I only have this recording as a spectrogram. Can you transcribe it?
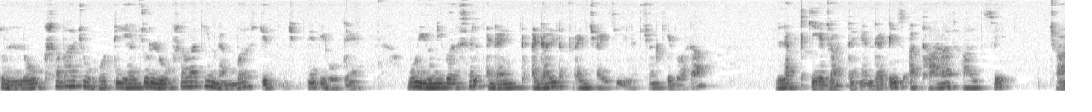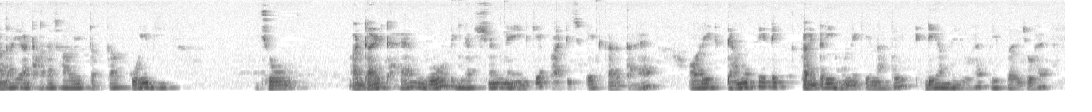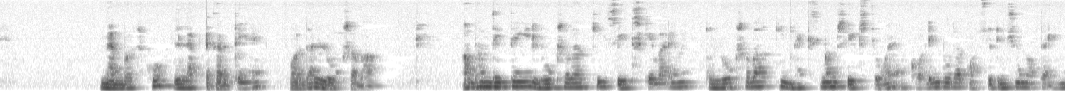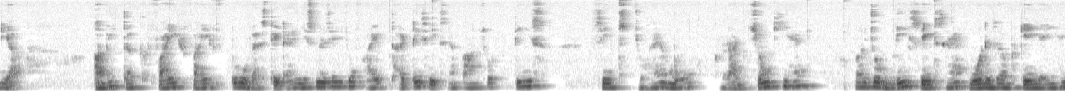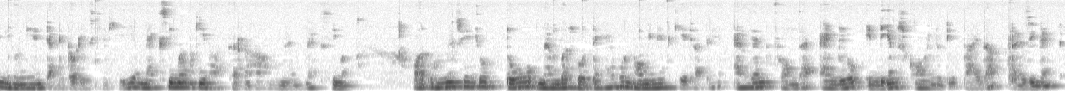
तो लोकसभा जो होती है, जो लोकसभा के मेंबर्स जितने भी होते हैं, वो universal adult adult franchise election के द्वारा इलेक्ट किए जाते हैं. दैट इज़ 18 साल से ज़्यादा या 18 साल तक का कोई भी जो अडल्ट है, वो इलेक्शन में इनके पार्टिसिपेट करता है और एक डेमोक्रेटिक कंट्री होने के नाते इंडिया में जो है पीपल जो है मेंबर्स को इलेक्ट करते हैं फॉर द लोकसभा अब हम देखते हैं लोकसभा की सीट्स के बारे में। तो लोकसभा की मैक्सिमम सीट्स जो है according to the constitution of the India अभी तक 552 वेस्टेड हैं, जिसमें से जो 530 सीट्स हैं 530 सीट्स जो है, वो राज्यों की है और जो 20 सीट्स हैं, वो रिज़र्व की गई हैं यूनियन टेरिटोरीज के लिए। ये मैक्सिमम की बात कर रहा हूँ मैं मैक्सिमम और उनमें से जो दो मेंबर्स होते हैं, वो नॉमिनेट किए जाते हैं as an from the Anglo Indians community by the president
